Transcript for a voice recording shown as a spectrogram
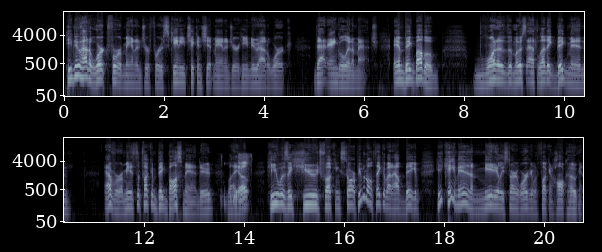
he knew how to work for a manager, for a skinny chicken shit manager. He knew how to work that angle in a match. And Big Bubba, one of the most athletic big men ever. I mean, it's the fucking big boss man, dude. Like, yep. he was a huge fucking star. People don't think about how big he came in and immediately started working with fucking Hulk Hogan.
